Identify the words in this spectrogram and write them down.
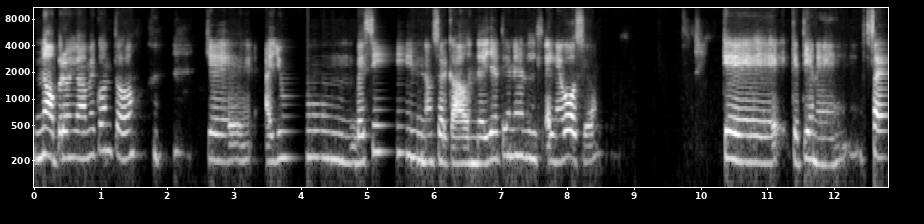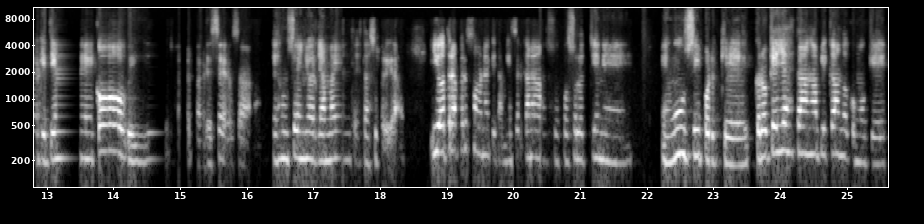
No, pero mi mamá me contó que hay un, vecino cerca donde ella tiene el, negocio que, tiene, o sea, que tiene COVID, al parecer, o sea, es un señor ya está súper grave. Y otra persona que también cercana su esposo lo tiene en UCI porque creo que ellas están aplicando como que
